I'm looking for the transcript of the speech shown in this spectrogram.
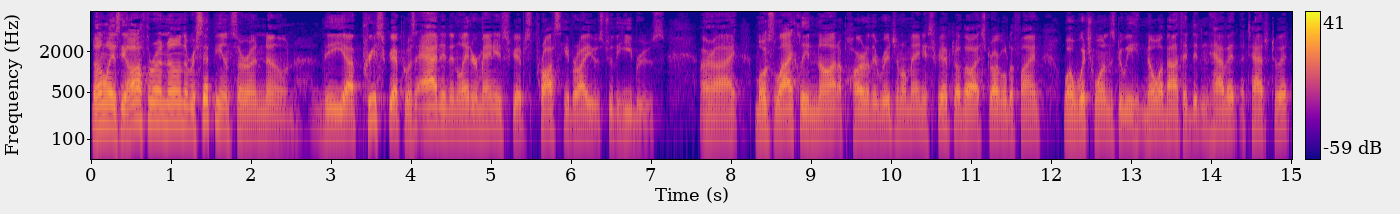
Not only is the author unknown, the recipients are unknown. The uh, prescript was added in later manuscripts, pros Hebraeus, to the Hebrews. All right. Most likely not a part of the original manuscript, although I struggle to find, well, which ones do we know about that didn't have it attached to it?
